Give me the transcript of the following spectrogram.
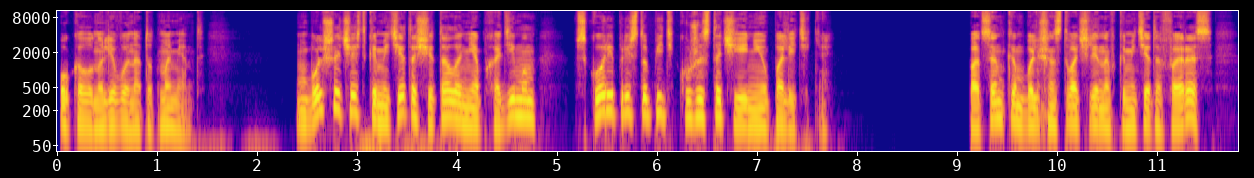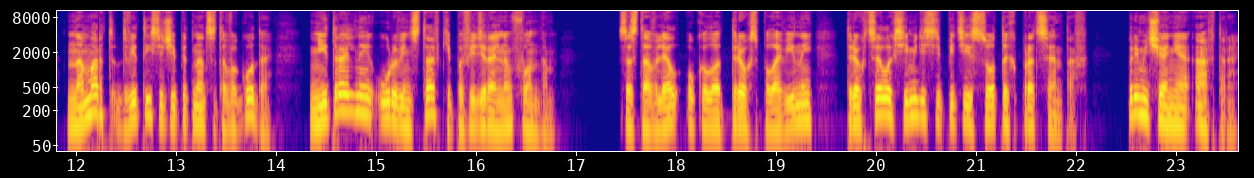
около нулевой на тот момент, большая часть комитета считала необходимым вскоре приступить к ужесточению политики. По оценкам большинства членов Комитета ФРС, на март 2015 года нейтральный уровень ставки по федеральным фондам составлял около 3,5-3,75%. Примечание автора.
